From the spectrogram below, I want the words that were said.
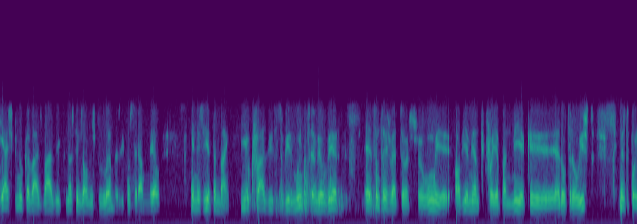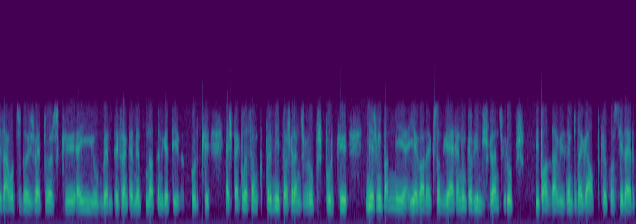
e acho que no cabaz básico nós temos alguns problemas e consideramos nele energia também. E o que faz isso subir muito, a meu ver, eh, são três vetores. Um, eh, obviamente, que foi a pandemia que adulterou isto, mas depois há outros dois vetores que aí o Governo tem francamente nota negativa, porque a especulação que permite aos grandes grupos, porque mesmo em pandemia e agora a questão de guerra, nunca vimos grandes grupos e pode dar o exemplo da Galp, que eu considero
